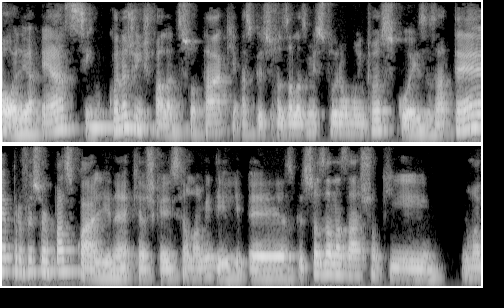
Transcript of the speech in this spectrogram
Olha, é assim, quando a gente fala de sotaque, as pessoas elas misturam muito as coisas. Até professor Pasquale, né, que acho que esse é o nome dele. É, as pessoas elas acham que uma-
